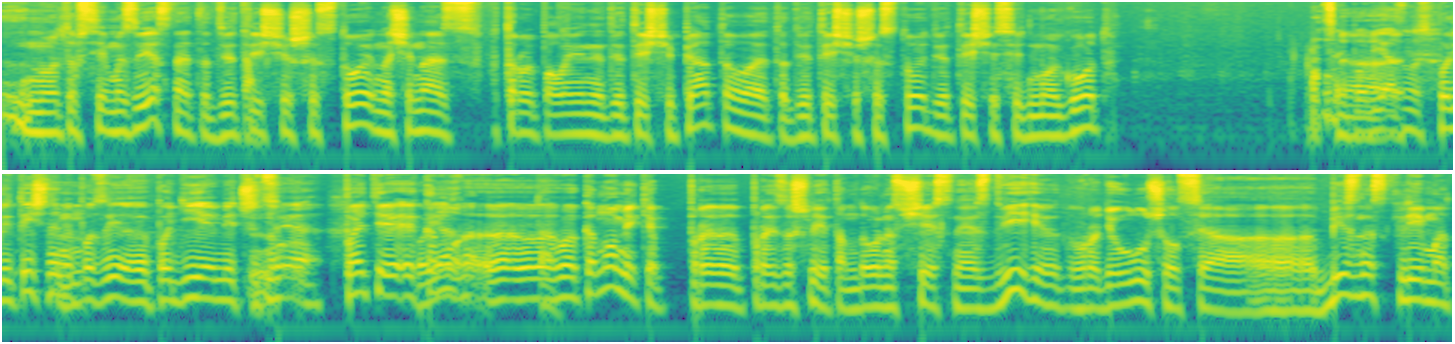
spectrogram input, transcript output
Ну, это всем известно, это 2006, начиная с второй половины 2005, это 2006-2007 год. Це пов'язано з політичними пози- подіями, чи Ну, це понимаете, эко- пов'язано? э, в экономике про- произошли там довольно существенные сдвиги. Вроде улучшился э, бизнес-климат,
